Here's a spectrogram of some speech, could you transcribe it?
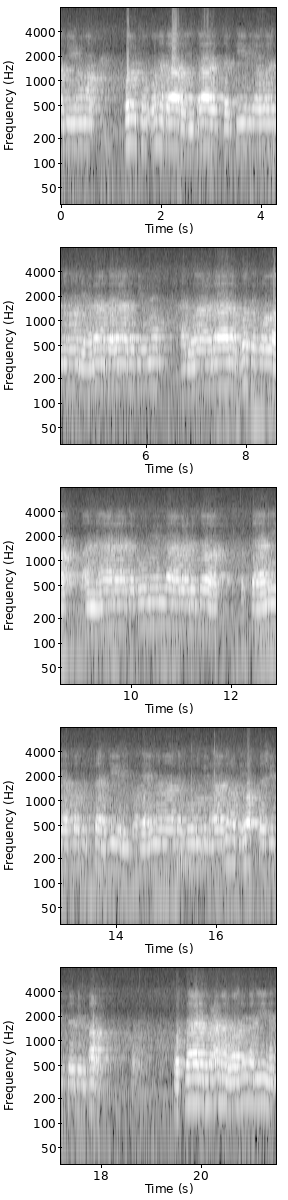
أبي عمر. قلت ومدار إنكار التبكير أول النهار على ثلاثة أمور؟ أحدها على لفظة الرواح وأنها لا تكون إلا بعد الزواج. والثاني لفظة التهجير وهي إنما تكون بالهاجرة وقت شدة الحر. والثالث عمل أهل المدينة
